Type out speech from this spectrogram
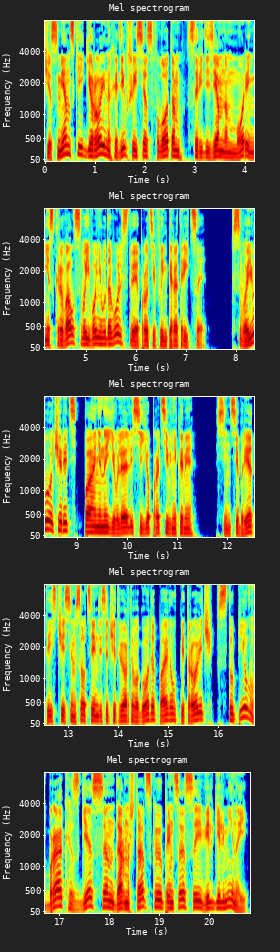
Чесменский герой, находившийся с флотом в Средиземном море, не скрывал своего неудовольствия против императрицы. В свою очередь, панины являлись ее противниками. В сентябре 1774 года Павел Петрович вступил в брак с Гессен-Дармштадтской принцессой Вильгельминой,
